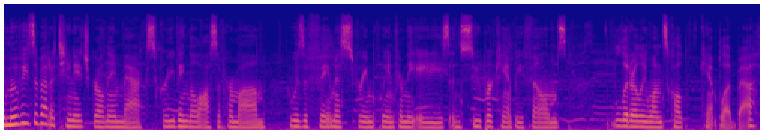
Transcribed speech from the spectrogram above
The movie's about a teenage girl named Max grieving the loss of her mom, who was a famous scream queen from the 80s and super campy films, literally one's called Camp Bloodbath.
